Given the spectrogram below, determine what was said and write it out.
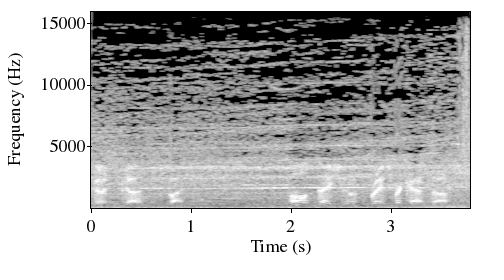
Good gun, Spud. All stations, brace for cast-off.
